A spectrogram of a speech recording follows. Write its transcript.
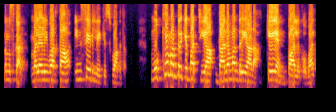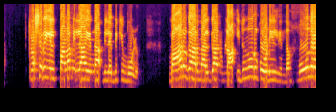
നമസ്കാരം. മലയാളി വാർത്ത ഇൻസൈഡിലേക്ക് സ്വാഗതം. മുഖ്യമന്ത്രിക്ക് പറ്റിയ ധനമന്ത്രിയാണ് കെ എൻ ബാലഗോപാൽ. ട്രഷറിയിൽ പണമില്ല എന്ന് വിലപിക്കുമ്പോഴും ബാറുകാർ നൽകാനുള്ള ഇരുന്നൂറ് കോടിയിൽ നിന്നും മൂന്നര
